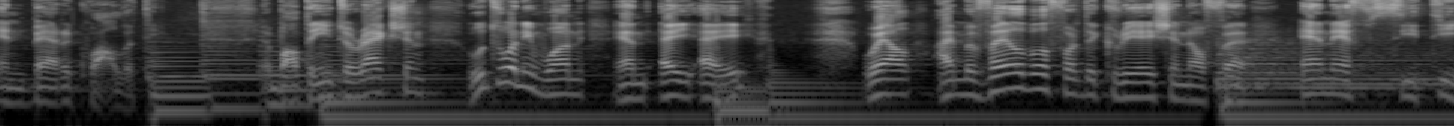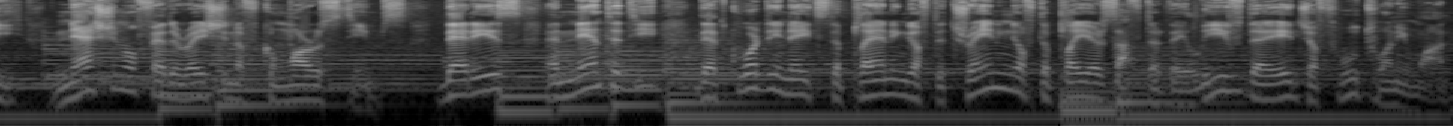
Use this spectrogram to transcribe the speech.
and better quality. About the interaction, U21 and AA, well, I'm available for the creation of uh, a NFCT, National Federation of Comoros Teams. That is, an entity that coordinates the planning of the training of the players after they leave the age of U21.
